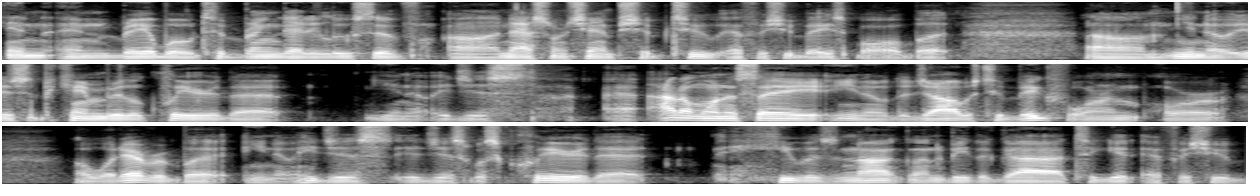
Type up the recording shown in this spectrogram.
and and be able to bring that elusive uh, national championship to FSU baseball. But um, you know, it just became real clear that you know it just I, don't want to say you know the job was too big for him or or whatever, but you know he just it just was clear that he was not going to be the guy to get FSU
